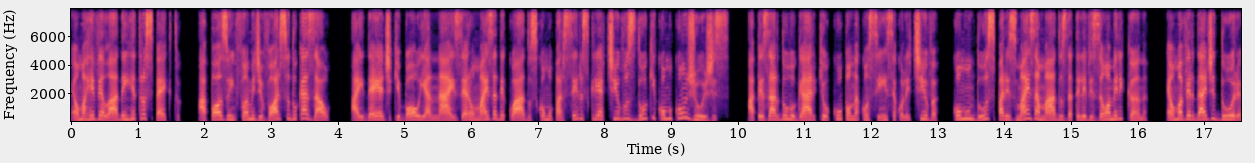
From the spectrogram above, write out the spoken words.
é uma revelada em retrospecto. Após o infame divórcio do casal, a ideia de que Ball e Arnais eram mais adequados como parceiros criativos do que como cônjuges. Apesar do lugar que ocupam na consciência coletiva, como um dos pares mais amados da televisão americana. É uma verdade dura,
